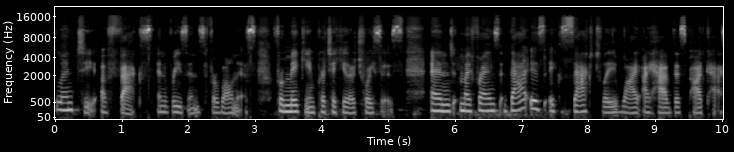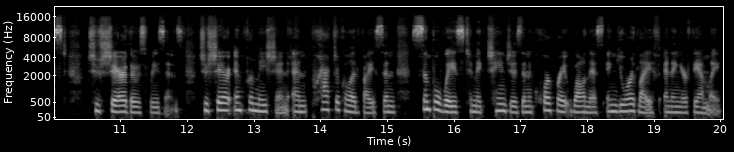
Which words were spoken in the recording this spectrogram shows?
plenty of facts and reasons for wellness, for making particular choices. And my friends, that is exactly why I have this podcast to share those reasons, to share information and practical advice and simple ways to make changes and incorporate wellness in your life and in your family.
